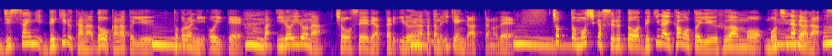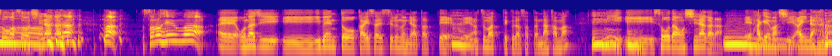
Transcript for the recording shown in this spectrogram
実際にできるかな、どうかなというところにおいて、うんはい。まあ、いろいろな調整であったり、いろいろな方の意見があったので、うん。ちょっともしかするとできないかもという不安も持ちながら、ええ。そわそわしながら まあ、その辺は、えー同じえーイベントを開催するのにあたって、はい。えー集まってくださった仲間ええに、相談をしながら、えうん。ー励まし合いながら、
